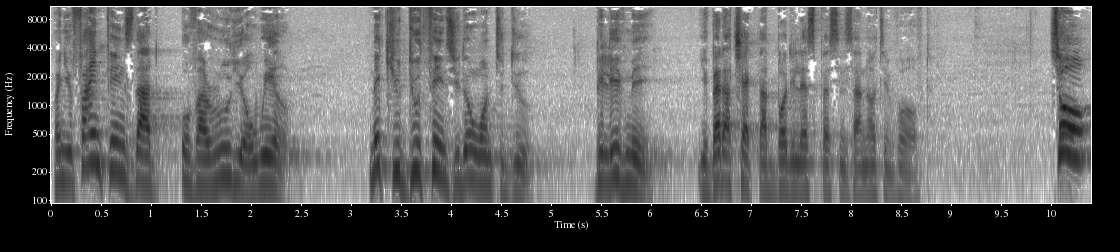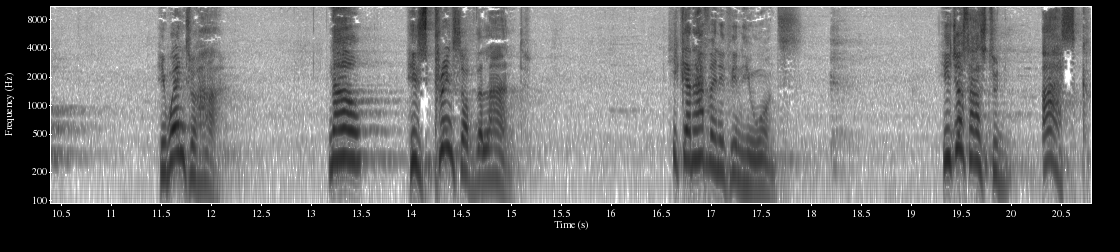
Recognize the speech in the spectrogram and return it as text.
When you find things that overrule your will, make you do things you don't want to do, believe me, you better check that bodiless persons are not involved. So he went to her. Now, he's prince of the land. He can have anything he wants. He just has to ask.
